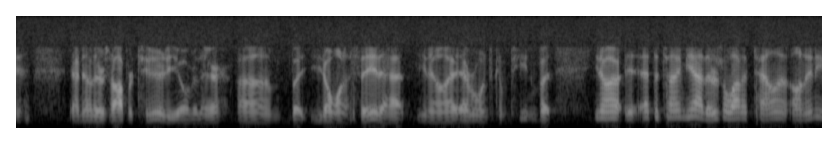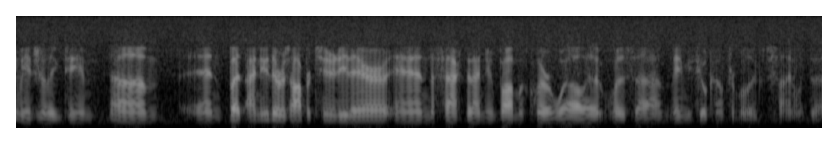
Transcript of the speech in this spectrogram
I know there's opportunity over there, um, but you don't want to say that. You know, everyone's competing, but you know, at the time, yeah, there's a lot of talent on any major league team. Um, and but I knew there was opportunity there, and the fact that I knew Bob McClure well, it was uh, made me feel comfortable to sign with the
